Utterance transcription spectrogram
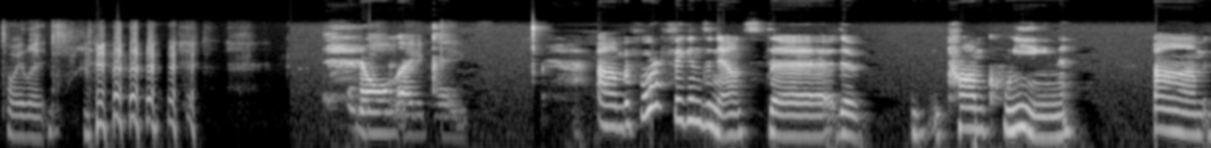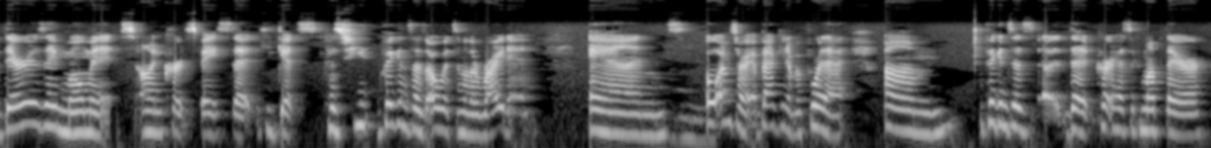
toilet. I don't like snakes. Um, before Figgins announced the the prom queen. Um, there is a moment on Kurt's face that he gets because he Figgins says, "Oh, it's another write-in," and oh, I'm sorry, backing up before that. Um, Figgins says uh, that Kurt has to come up there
